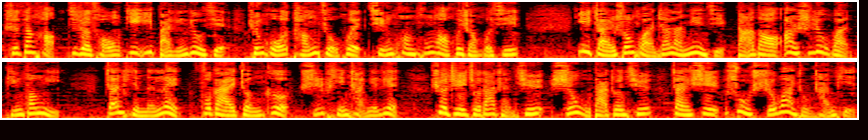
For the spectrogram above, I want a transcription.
十三号，记者从第一百零六届全国糖酒会情况通报会上获悉，一展双馆展览面积达到二十六万平方米，展品门类覆盖整个食品产业链，设置九大展区、十五大专区，展示数十万种产品。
